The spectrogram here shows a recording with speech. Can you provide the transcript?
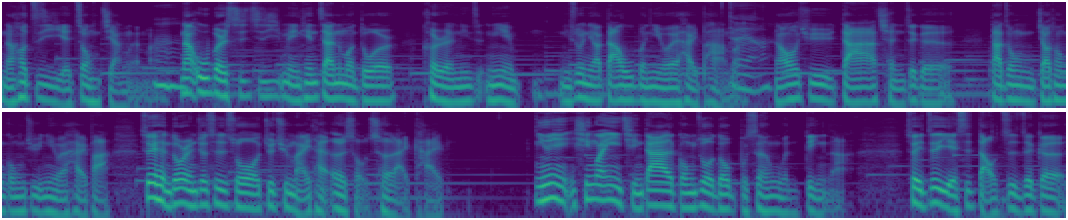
然后自己也中奖了嘛。嗯、那 Uber 司机每天载那么多客人，你你也你说你要搭 Uber，你也会害怕嘛？对啊。然后去搭乘这个大众交通工具，你也会害怕。所以很多人就是说，就去买一台二手车来开。因为新冠疫情，大家的工作都不是很稳定啦，所以这也是导致这个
